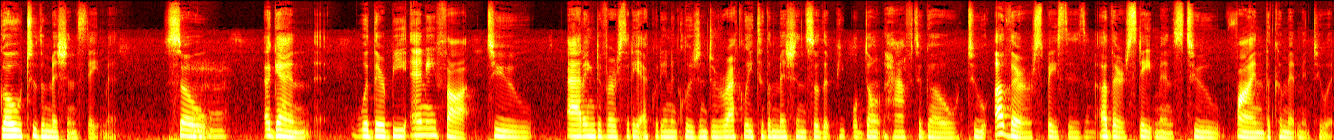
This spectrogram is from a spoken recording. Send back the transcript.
go to the mission statement. So, mm-hmm. again, would there be any thought to adding diversity, equity, and inclusion directly to the mission so that people don't have to go to other spaces and other statements to find the commitment to it?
